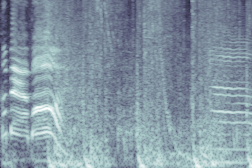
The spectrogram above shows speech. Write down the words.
Come here, boy! No.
